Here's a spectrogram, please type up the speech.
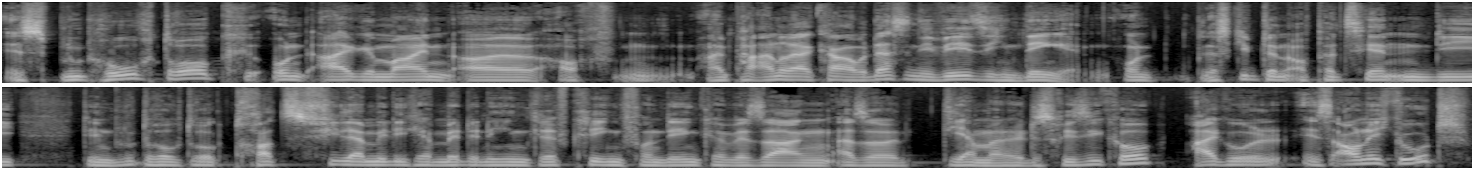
ist Bluthochdruck und allgemein äh, auch ein paar andere Erkrankungen. Aber das sind die wesentlichen Dinge. Und es gibt dann auch Patienten, die den Bluthochdruck trotz vieler Medikamente nicht in den Griff kriegen. Von denen können wir sagen, also die haben ein erhöhtes Risiko. Alkohol ist auch nicht gut,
